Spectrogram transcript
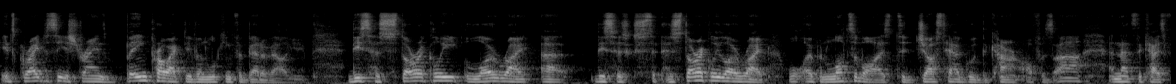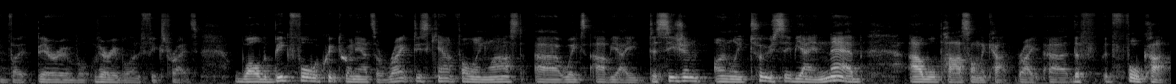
It's great to see Australians being proactive and looking for better value. This historically low rate, uh, this historically low rate will open lots of eyes to just how good the current offers are, and that's the case for both variable, variable and fixed rates. While the Big Four were quick to announce a rate discount following last uh, week's RBA decision, only two, CBA and NAB, uh, will pass on the cut rate, uh, the full cut.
